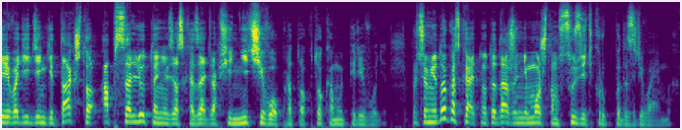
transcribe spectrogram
переводить деньги так, что абсолютно нельзя сказать вообще ничего про то, кто кому переводит. Причем не только сказать, но ты даже не можешь там сузить круг подозреваемых.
